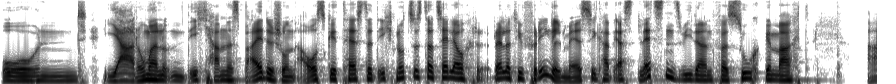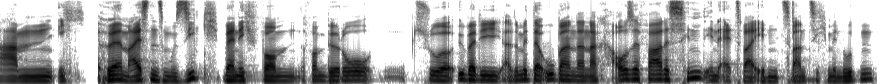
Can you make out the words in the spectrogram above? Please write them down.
Und ja, Roman und ich haben das beide schon ausgetestet. Ich nutze es tatsächlich auch relativ regelmäßig. Habe erst letztens wieder einen Versuch gemacht. Ähm, ich höre meistens Musik, wenn ich vom, vom Büro zur, über die, also mit der U-Bahn dann nach Hause fahre. Das sind in etwa eben 20 Minuten.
